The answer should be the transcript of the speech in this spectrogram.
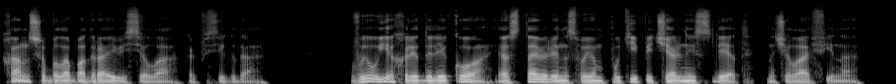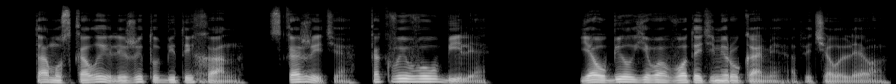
Ханша была бодра и весела, как всегда. «Вы уехали далеко и оставили на своем пути печальный след», — начала Афина. «Там у скалы лежит убитый хан. Скажите, как вы его убили?» «Я убил его вот этими руками», — отвечал Лео.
